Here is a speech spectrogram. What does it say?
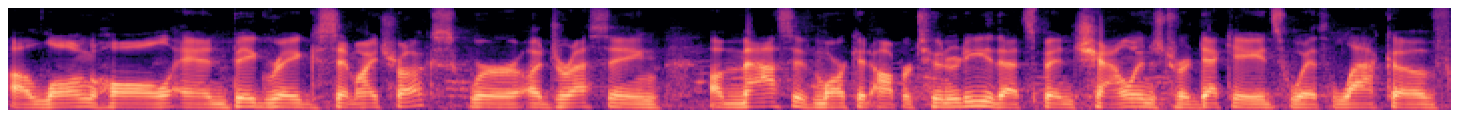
uh, long haul and big rig semi trucks. We're addressing a massive market opportunity that's been challenged for decades with lack of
